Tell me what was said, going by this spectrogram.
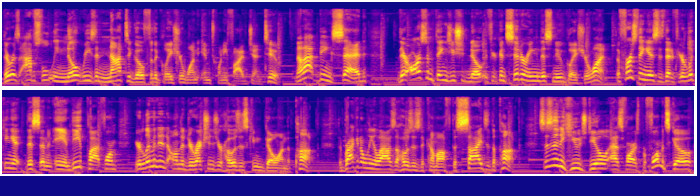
there is absolutely no reason not to go for the Glacier 1 M25 Gen 2. Now that being said, there are some things you should know if you're considering this new Glacier 1. The first thing is, is that if you're looking at this on an AMD platform, you're limited on the directions your hoses can go on the pump. The bracket only allows the hoses to come off the sides of the pump. This isn't a huge deal as far as performance go,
